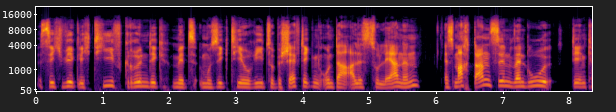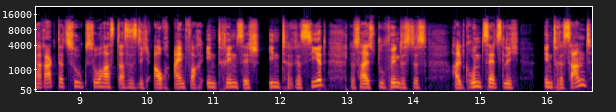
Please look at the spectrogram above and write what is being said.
sich wirklich tiefgründig mit Musiktheorie zu beschäftigen und da alles zu lernen. Es macht dann Sinn, wenn du den Charakterzug so hast, dass es dich auch einfach intrinsisch interessiert. Das heißt, du findest es halt grundsätzlich interessant,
